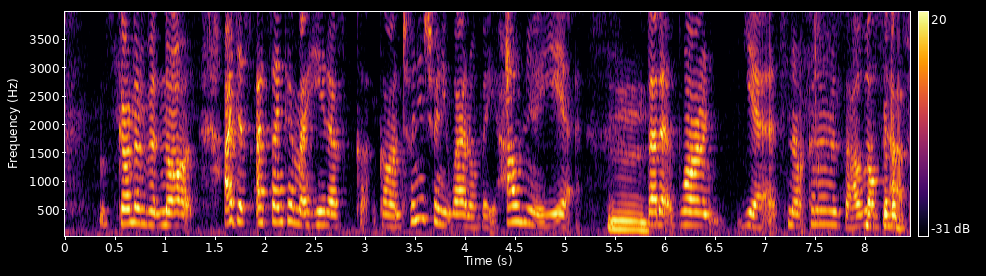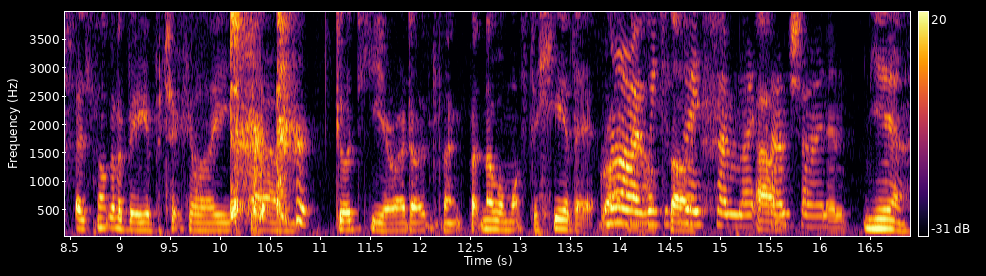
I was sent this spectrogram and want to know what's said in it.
is gonna but not I just I think in my head I've gone 2021 will be a whole new year. But it won't yeah, it's not gonna resolve It's not gonna. itself. It's not gonna be a particularly um, good year, I don't think. But no one wants to hear that right no, now. we just so need some like um, sunshine and yeah,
